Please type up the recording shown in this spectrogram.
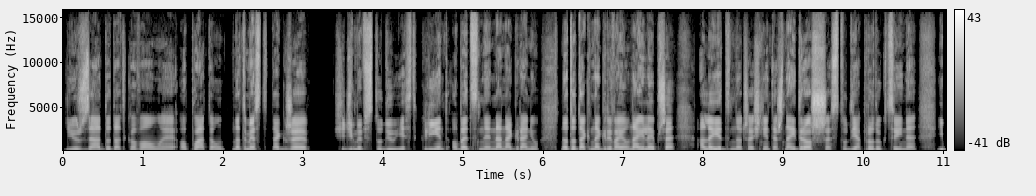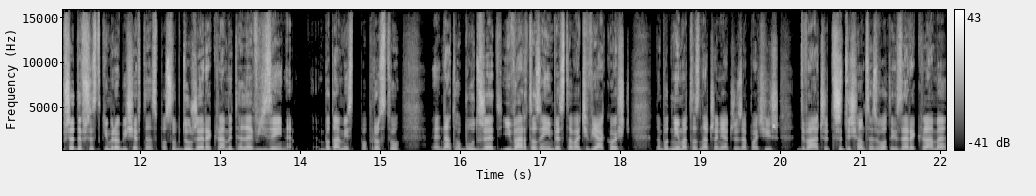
już za dodatkową e, opłatą. Natomiast także siedzimy w studiu, jest klient obecny na nagraniu, no to tak nagrywają najlepsze, ale jednocześnie też najdroższe studia produkcyjne. I przede wszystkim robi się w ten sposób duże reklamy telewizyjne, bo tam jest po prostu e, na to budżet i warto zainwestować w jakość, no bo nie ma to znaczenia, czy zapłacisz 2 czy 3 tysiące złotych za reklamę,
